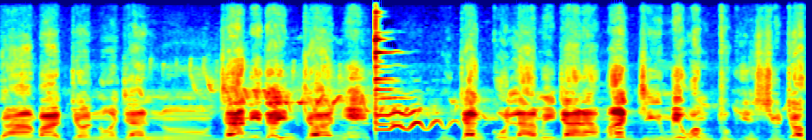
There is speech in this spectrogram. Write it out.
कहाँबाट नजान्नु? जानिँदैछ नि भुटानको लामी डाँडामा जिग्मे वाङचुक इन्स्टिच्युट अफ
